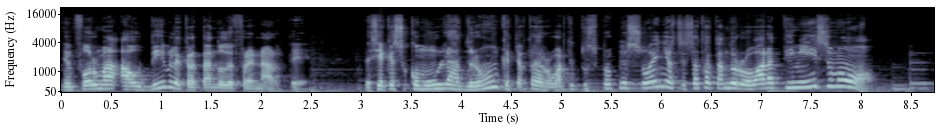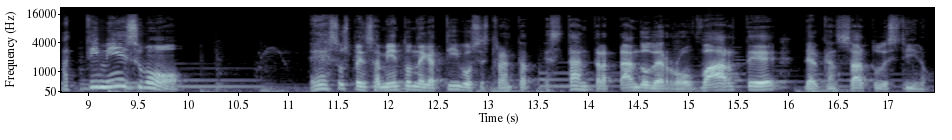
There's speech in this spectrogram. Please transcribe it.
en forma audible tratando de frenarte. Decía que es como un ladrón que trata de robarte tus propios sueños, te está tratando de robar a ti mismo, a ti mismo. Esos pensamientos negativos están, están tratando de robarte de alcanzar tu destino.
